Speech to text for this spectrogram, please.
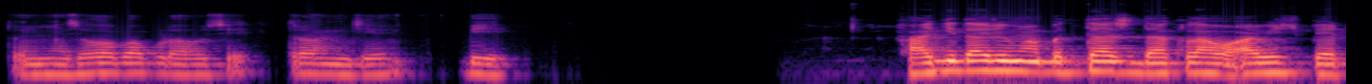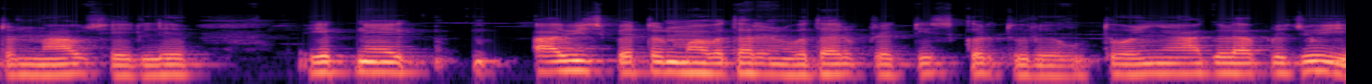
તો અહીંયા જવાબ આપણો આવશે ત્રણ જેમ બે. ભાગીદારીમાં બધા જ દાખલાઓ આવી જ પેટર્નના આવશે એટલે એકને એક આવી જ પેટર્નમાં વધારે ને વધારે પ્રેક્ટિસ કરતું રહેવું. તો અહીંયા આગળ આપણે જોઈએ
